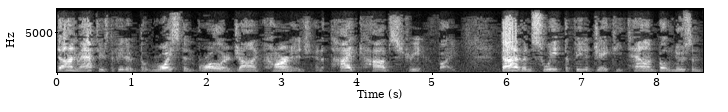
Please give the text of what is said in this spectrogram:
Don Matthews defeated the Royston Brawler John Carnage in a Ty Cobb street fight. Donovan Sweet defeated JT Talent, Bo Newsom,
